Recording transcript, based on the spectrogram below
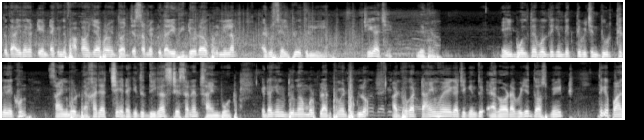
তো দাঁড়িয়ে থাকা ট্রেনটা কিন্তু ফাঁকা হয়ে যাওয়ার পর আমি দরজার সামনে একটু দাঁড়িয়ে ভিডিওটাও করে নিলাম আর একটু সেলফিও তুলে নিলাম। ঠিক আছে? দেখুন। এই বলতে বলতে কিন্তু দেখতে পেয়েছেন দূর থেকে দেখুন সাইনবোর্ড দেখা যাচ্ছে। এটা কিন্তু দীঘা স্টেশনের সাইনবোর্ড এটা কিন্তু দু নম্বর প্ল্যাটফর্মে ঢুকলো। আর ঢোকার টাইম হয়ে গেছে কিন্তু এগারোটা বেজে দশ মিনিট থেকে পাঁচ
